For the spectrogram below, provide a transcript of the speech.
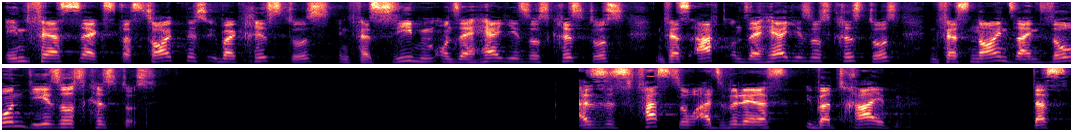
In Vers 6, das Zeugnis über Christus. In Vers 7, unser Herr Jesus Christus. In Vers 8, unser Herr Jesus Christus. In Vers 9, sein Sohn Jesus Christus. Also es ist fast so, als würde er das übertreiben. Dass,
